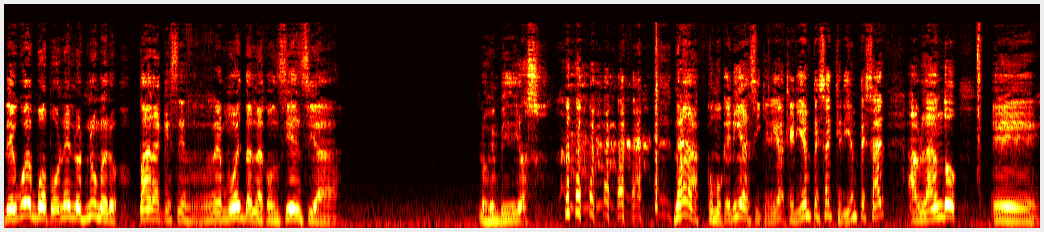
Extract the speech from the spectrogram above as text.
de vuelvo a poner los números para que se remuerdan la conciencia los envidiosos. Nada, como quería, si quería, quería empezar, quería empezar hablando eh,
